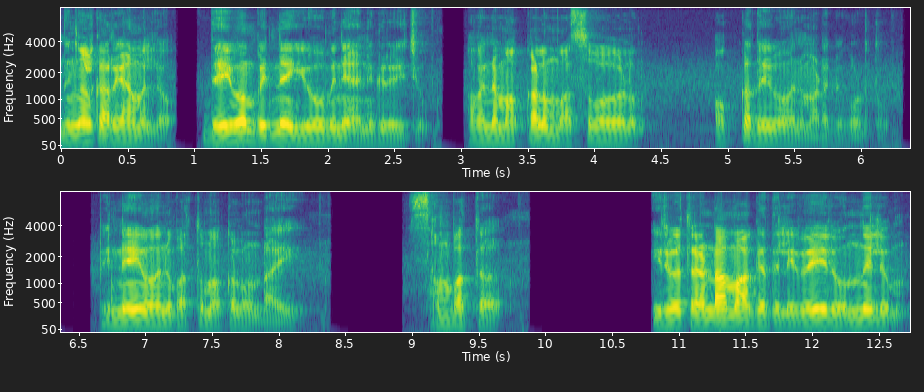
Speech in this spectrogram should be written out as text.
നിങ്ങൾക്കറിയാമല്ലോ ദൈവം പിന്നെ യോബിനെ അനുഗ്രഹിച്ചു. അവന്റെ മക്കളും വസ്തുവകളും ഒക്കെ ദൈവം അവന് മടക്കി കൊടുത്തു. പിന്നെയും അവന് പത്ത് മക്കളുണ്ടായി. സമ്പത്ത്. ഇരുപത്തിരണ്ടാം വാക്യത്തിൽ ഇവയിൽ ഒന്നിലും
